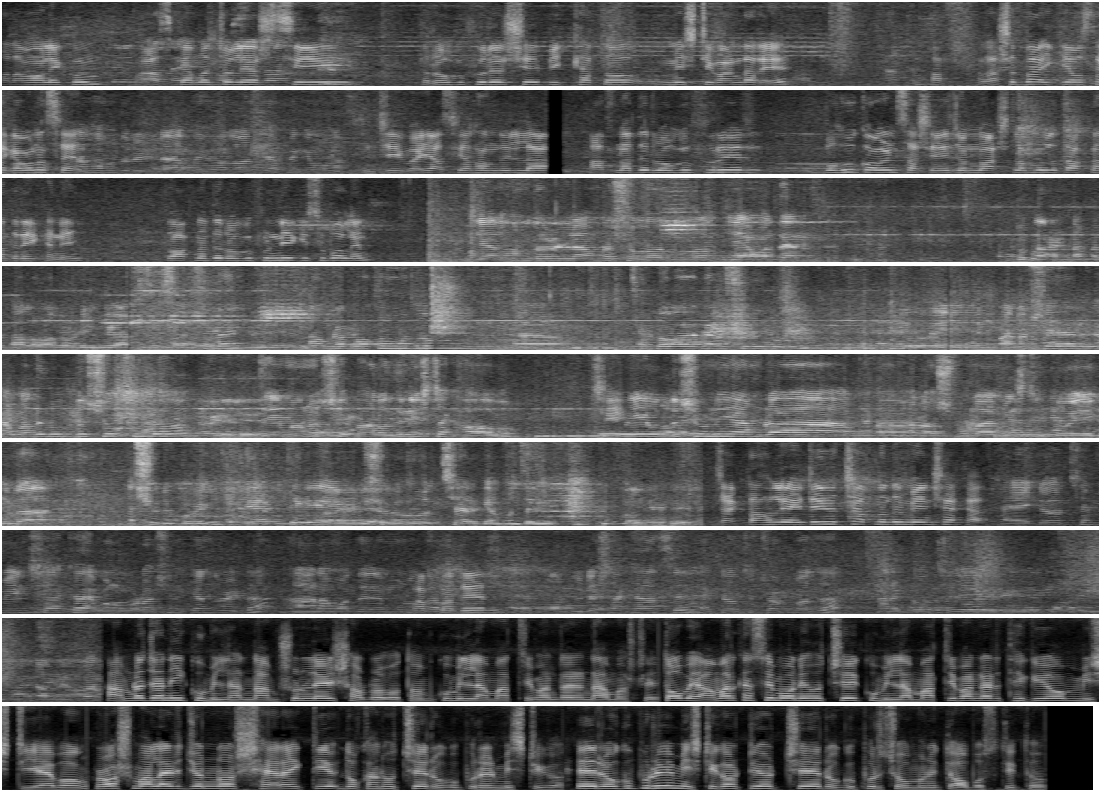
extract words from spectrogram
সালামু আলাইকুম। আজকে আমরা চলে আসছি রঘুপুরের সেই বিখ্যাত মিষ্টি ভান্ডারে রাশেদ ভাই কি অবস্থা? কেমন আছেন? জি ভাই আছি আলহামদুলিল্লাহ। আপনাদের রঘুপুরের বহু কমেন্টস আসে এই জন্য আসলাম মূলত আপনাদের এখানেই। তো আপনাদের রঘুপুর নিয়ে কিছু বলেন। জি আলহামদুলিল্লাহ আমরা সৌভাগ্যবান যে আমাদের দোকানের নামে ভালো ভালো রিভিউ আসতেছে। আসলে আমরা প্রথমত ছোটো আকারে শুরু করি। তো এই মানুষের আমাদের উদ্দেশ্য ছিল যে মানুষের ভালো জিনিসটা খাওয়াবো। এই উদ্দেশ্য নিয়ে আমরা রসমালাই মিষ্টি দই এগুলা শুরু করি। এর থেকে শুরু হচ্ছে আর কি আমাদের। যাক তাহলে এটাই হচ্ছে আপনাদের মেন শাখা। হ্যাঁ এটা হচ্ছে মেন শাখা এবং প্রোডাকশন কেন্দ্র এটা। আর আমাদের মূলত আপনাদের- দুইটা শাখা আছে একটা হচ্ছে চকবাজার আর একটা হচ্ছে আমরা জানি কুমিল্লার নাম শুনলে সর্বপ্রথম কুমিল্লা মাতৃভান্ডারের নাম আসে। তবে আমার কাছে মনে হচ্ছে কুমিল্লা মাতৃভান্ডার থেকেও মিষ্টি এবং রসমালাইয়ের জন্য সেরা একটি দোকান হচ্ছে রঘুপুরের মিষ্টিঘর। এই রঘুপুরের মিষ্টিঘরটি হচ্ছে রঘুপুর চৌমনিতে অবস্থিত।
